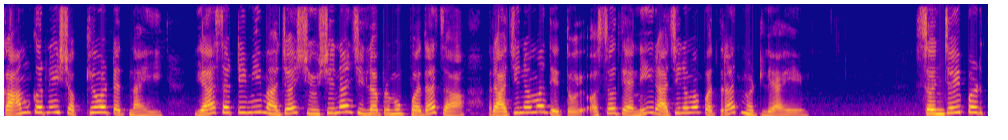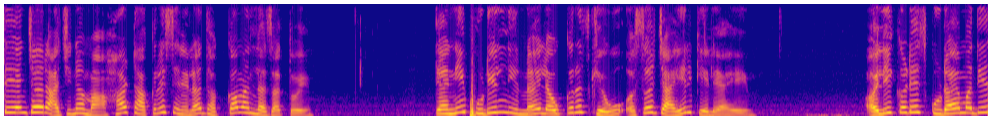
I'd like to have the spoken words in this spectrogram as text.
काम करणे शक्य वाटत नाही. यासाठी मी माझ्या शिवसेना जिल्हाप्रमुख पदाचा राजीनामा देतोय असं त्यांनी राजीनामा पत्रात म्हटले आहे. संजय पडते यांचा राजीनामा हा ठाकरे सेनेला धक्का मानला जातोय. त्यांनी पुढील निर्णय लवकरच घेऊ असं जाहीर केले आहे. अलीकडेच कुडाळमध्ये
